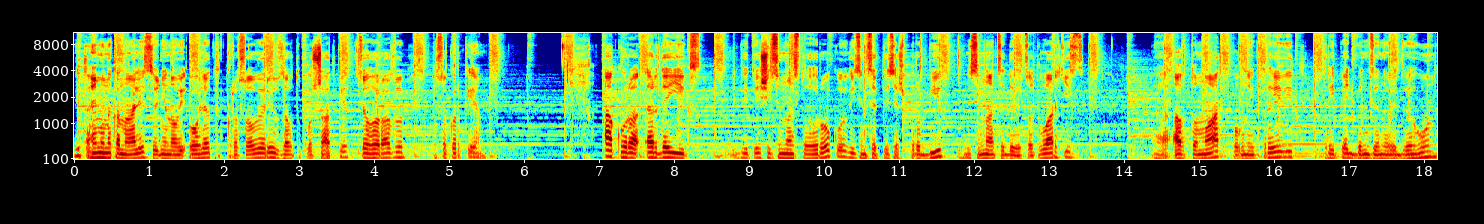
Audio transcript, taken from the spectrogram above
Вітаємо на каналі. Сьогодні новий огляд кросоверів з автоплощадки. Цього разу осокорки. Acura RDX 2017 року, 80 тисяч пробіг, 18900 вартість, Е, автомат, повний привід, 3,5 бензиновий двигун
